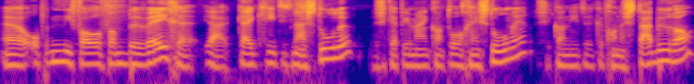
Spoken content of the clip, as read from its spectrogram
Uh, op het niveau van bewegen, ja, kijk kritisch naar stoelen. Dus ik heb in mijn kantoor geen stoel meer. Dus ik, kan niet, ik heb gewoon een stabureau.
